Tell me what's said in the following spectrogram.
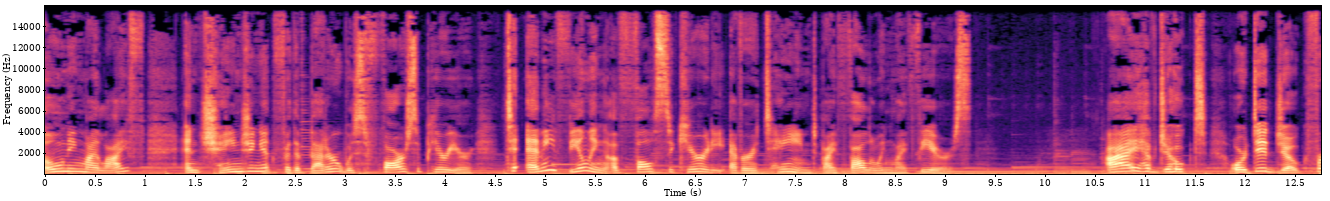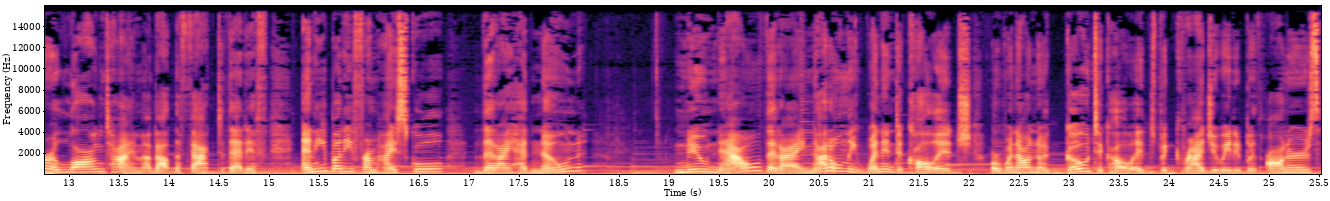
owning my life and changing it for the better was far superior to any feeling of false security ever attained by following my fears. I have joked, or did joke, for a long time about the fact that if anybody from high school that I had known knew now that I not only went into college or went on to go to college, but graduated with honors,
